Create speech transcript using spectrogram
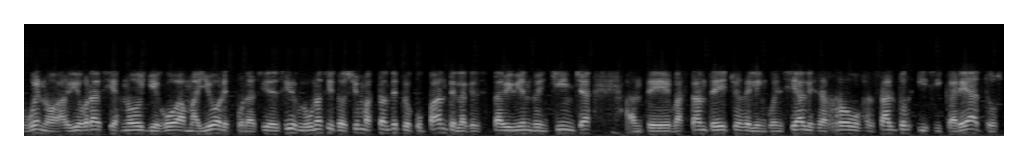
bueno, a Dios gracias, no llegó a mayores, por así decirlo. Una situación bastante preocupante la que se está viviendo en Chincha ante bastantes hechos delincuenciales de robos, asaltos y sicariatos.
